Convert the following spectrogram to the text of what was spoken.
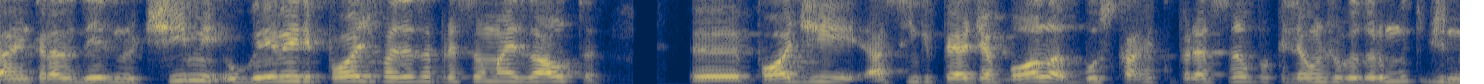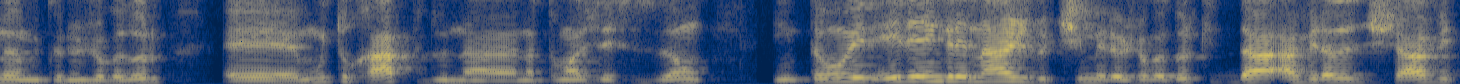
a entrada dele no time, o Grêmio ele pode fazer essa pressão mais alta. Uh, pode, assim que perde a bola, buscar recuperação, porque ele é um jogador muito dinâmico, é um jogador é, muito rápido na, na, tomada de decisão. Então, ele, ele, é a engrenagem do time, ele é o jogador que dá a virada de chave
